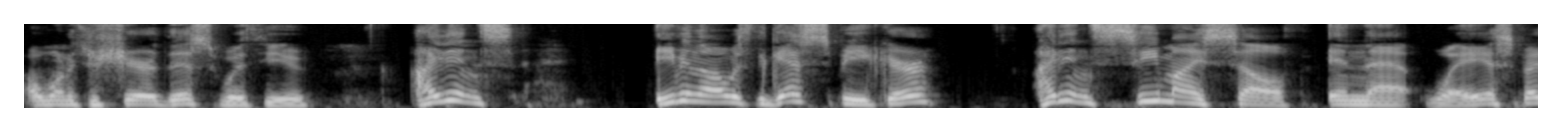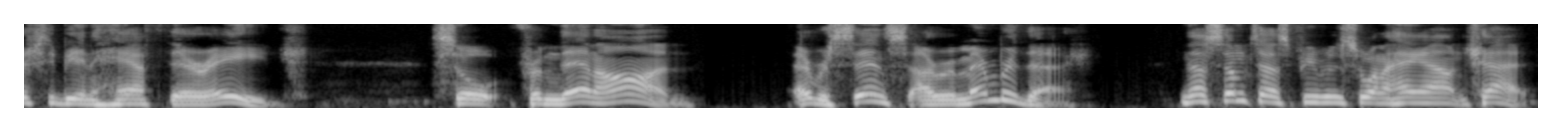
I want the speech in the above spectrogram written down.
I wanted to share this with you. I didn't, even though I was the guest speaker, I didn't see myself in that way, especially being half their age. So from then on, ever since, I remember that. Now, sometimes people just want to hang out and chat.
